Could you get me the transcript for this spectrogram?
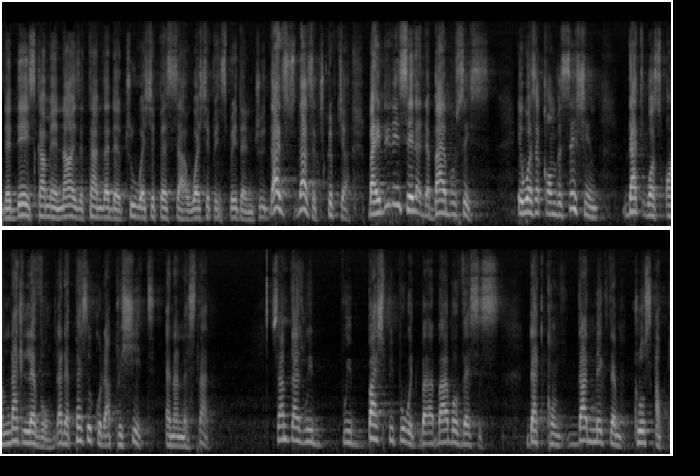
The day is coming, now is the time that the true worshippers are worshiping spirit and truth. That's, that's a scripture. But he didn't say that the Bible says. It was a conversation that was on that level that a person could appreciate and understand. Sometimes we, we bash people with Bible verses that, that makes them close up.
